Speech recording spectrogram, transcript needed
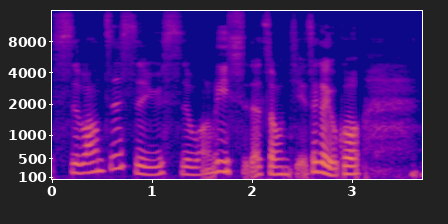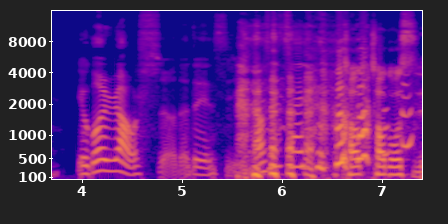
死亡之死与死亡历史的终结。这个有过。有过绕舌的这件事情，老师在 超超多死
